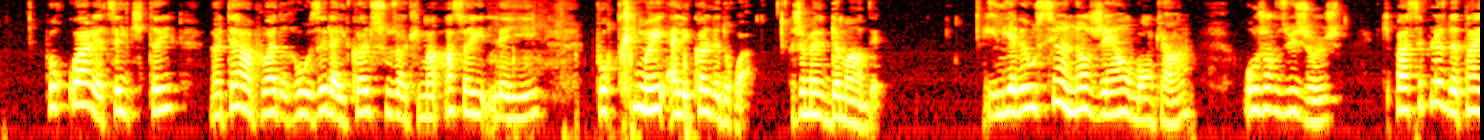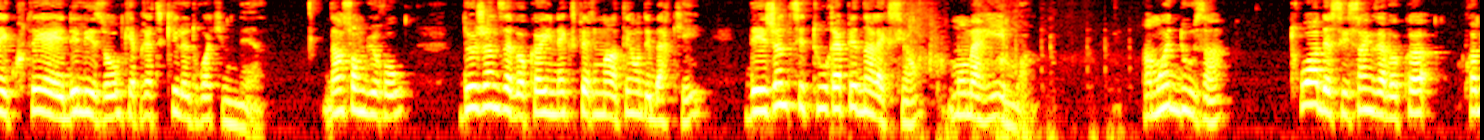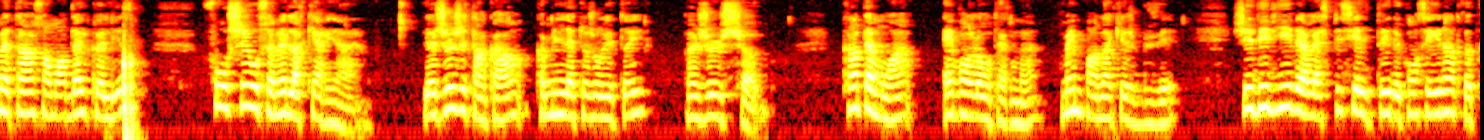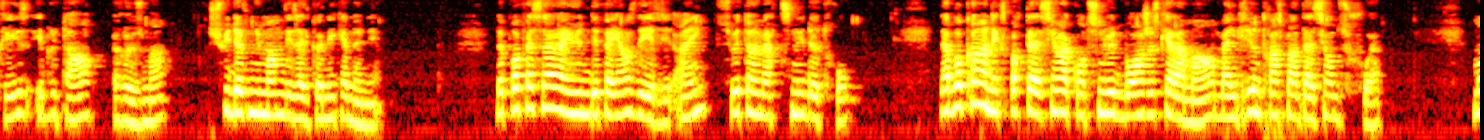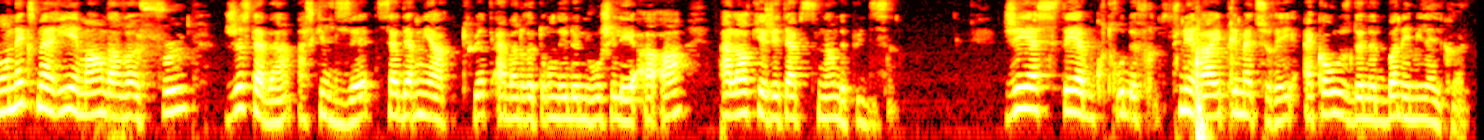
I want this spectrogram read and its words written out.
Pourquoi aurait-il quitté un tel emploi de roser l'alcool sous un climat ensoleillé pour trimer à l'école de droit? Je me le demandais. Il y avait aussi un ours géant au bon cœur, aujourd'hui juge, qui passait plus de temps à écouter et à aider les autres qu'à pratiquer le droit criminel. Dans son bureau, deux jeunes avocats inexpérimentés ont débarqué, des jeunes c'est tout rapides dans l'action, mon mari et moi. En moins de douze ans, trois de ces cinq avocats prometteurs sont morts d'alcoolisme, fauchés au sommet de leur carrière. Le juge est encore, comme il l'a toujours été, un juge sobre. Quant à moi, involontairement, même pendant que je buvais, j'ai dévié vers la spécialité de conseiller d'entreprise et plus tard, heureusement, je suis devenu membre des alcooliques anonymes. Le professeur a eu une défaillance des reins suite à un martini de trop. L'avocat en exportation a continué de boire jusqu'à la mort, malgré une transplantation du foie. Mon ex-mari est mort dans un feu juste avant, à ce qu'il disait, sa dernière cuite avant de retourner de nouveau chez les AA, alors que j'étais abstinent depuis dix ans. J'ai assisté à beaucoup trop de funérailles prématurées à cause de notre bon ami l'alcool.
